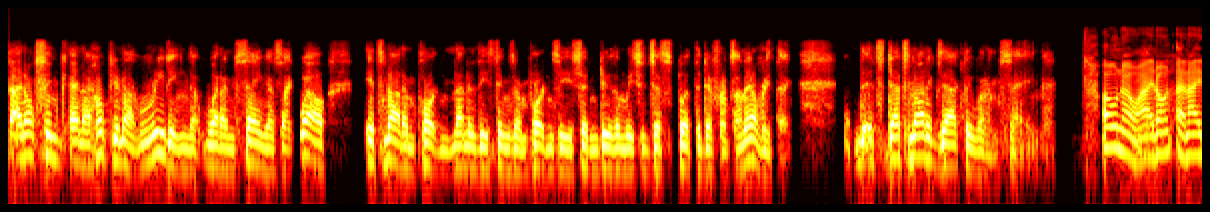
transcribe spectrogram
I don't think, and I hope you're not reading that what I'm saying is like, well, it's not important. None of these things are important, so you shouldn't do them. We should just split the difference on everything. It's that's not exactly what I'm saying. Oh no, I don't, and I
